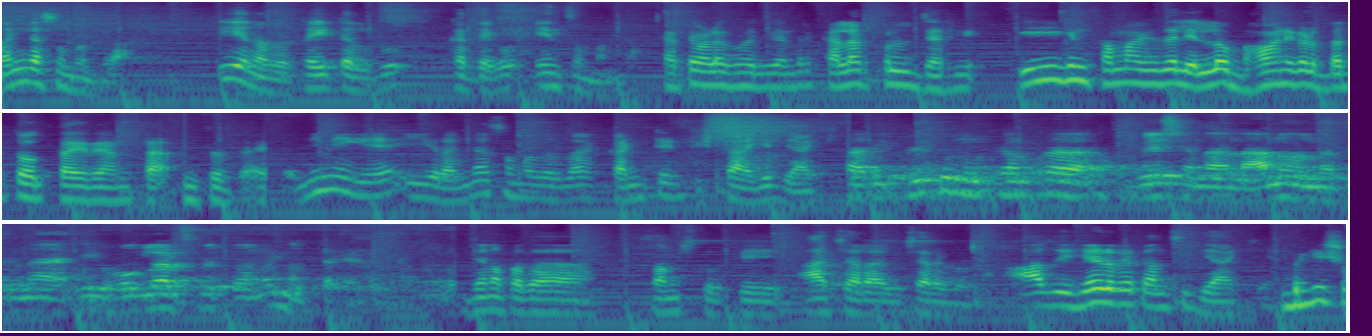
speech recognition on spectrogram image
ರಂಗ ಸಮುದ್ರ ಏನದು ಟೈಟಲ್ಗೂ ಕತೆಗೂ ಏನ್ ಸಂಬಂಧ? ಕತೆ ಒಳಗೆ ಹೋದ್ವಿ ಅಂದ್ರೆ ಕಲರ್ಫುಲ್ ಜರ್ನಿ ಈಗಿನ ಸಮಾಜದಲ್ಲಿ ಎಲ್ಲೋ ಭಾವನೆಗಳು ಬತ್ತು ಹೋಗ್ತಾ ಇದೆ ಅಂತ ಅನ್ಸುತ್ತೆ. ನಿಮಗೆ ಈ ರಂಗ ಸಮುದ್ರದ ಕಂಟೆಂಟ್ ಇಷ್ಟ ಆಗಿದ್ದು ಯಾಕೆ? ಅದಕ್ಕೆ ಪ್ರೀತಿ ಮುಖಾಂತರ ವೇಷನ ನಾನು ಅನ್ನೋದನ್ನ ಈಗ ಹೋಗ್ಲಾಡಿಸ್ಬೇಕು ಅನ್ನೋದು ನನ್ನ ಜನಪದ ಸಂಸ್ಕೃತಿ ಆಚಾರ ವಿಚಾರಗಳು. ಅದು ಹೇಳ್ಬೇಕನ್ಸಿದ್ ಯಾಕೆ? ಬ್ರಿಟಿಷ್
